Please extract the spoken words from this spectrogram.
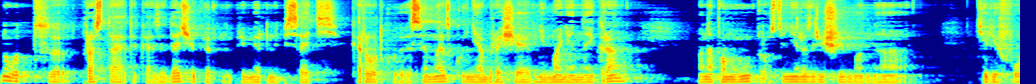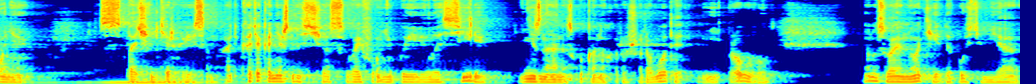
Ну вот э, простая такая задача, как, например, написать короткую смс не обращая внимания на экран, она, по-моему, просто неразрешима на телефоне с тач-интерфейсом. Хотя, конечно, сейчас в айфоне появилась Siri. Не знаю, насколько она хорошо работает, не пробовал. Но на своей Nokia, допустим, я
